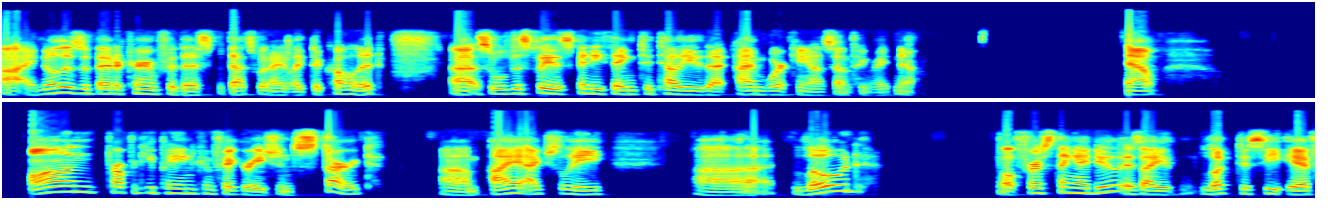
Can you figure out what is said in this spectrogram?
Uh, I know there's a better term for this, but that's what I like to call it. Uh, so we'll display the spinny thing to tell you that I'm working on something right now. Now, on property pane configuration start, um, I actually uh, load. Well, first thing I do is I look to see if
